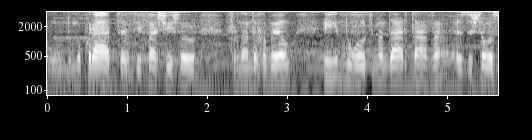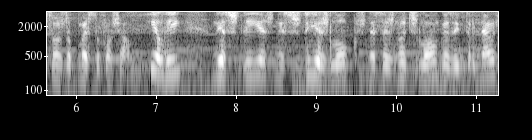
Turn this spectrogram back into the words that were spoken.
um democrata, antifascista, Fernando Rebelo, e no último andar estava as instalações do comércio do Funchal. E ali, nesses dias, nesses dias loucos, nessas noites longas e intermináveis,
